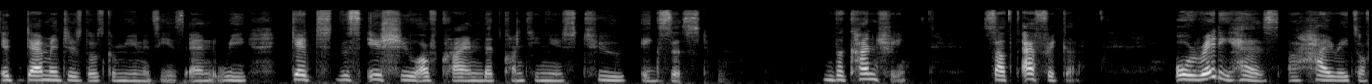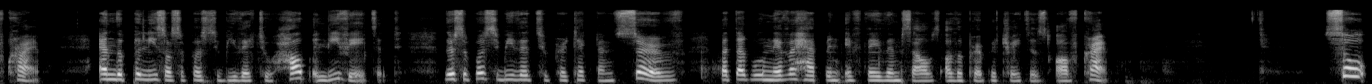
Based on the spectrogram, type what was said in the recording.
It damages those communities, and we get this issue of crime that continues to exist. The country, South Africa, already has a high rate of crime, and the police are supposed to be there to help alleviate it. They're supposed to be there to protect and serve, but that will never happen if they themselves are the perpetrators of crime. So,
